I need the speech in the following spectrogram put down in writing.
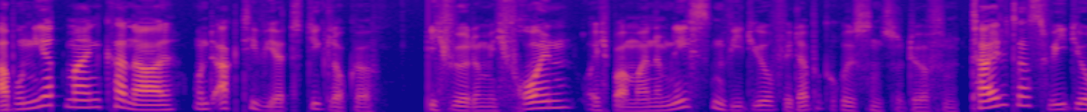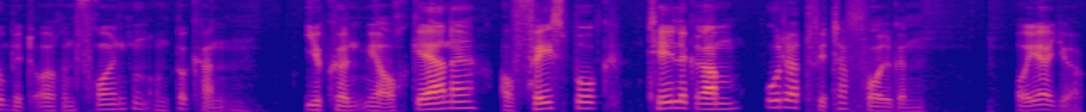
Abonniert meinen Kanal und aktiviert die Glocke. Ich würde mich freuen, euch bei meinem nächsten Video wieder begrüßen zu dürfen. Teilt das Video mit euren Freunden und Bekannten. Ihr könnt mir auch gerne auf Facebook, Telegram oder Twitter folgen. Euer Jörg.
